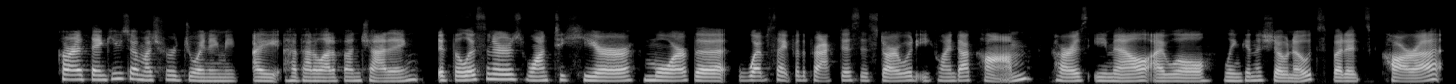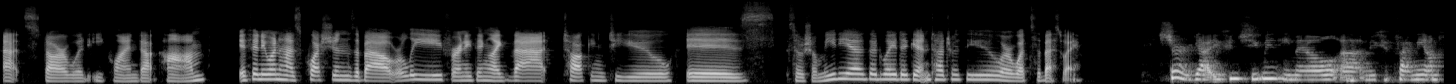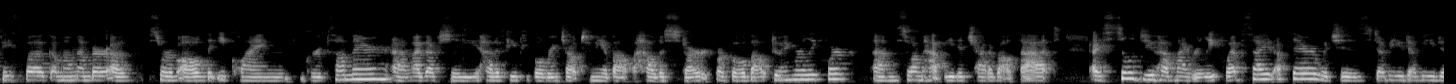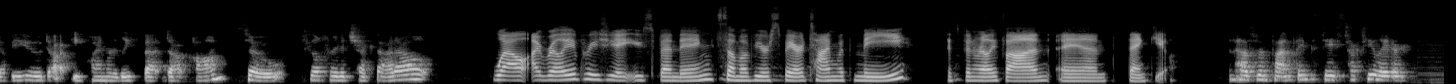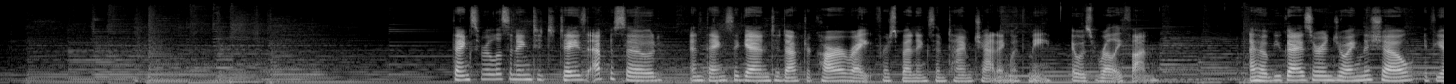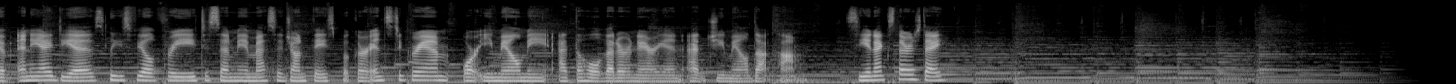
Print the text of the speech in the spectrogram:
Cara, thank you so much for joining me. I have had a lot of fun chatting. If the listeners want to hear more, the website for the practice is starwoodequine.com. Cara's email I will link in the show notes, but it's cara at starwoodequine.com. If anyone has questions about relief or anything like that, talking to you is social media a good way to get in touch with you, or what's the best way? Sure. Yeah, you can shoot me an email. Um, you can find me on Facebook. I'm a member of sort of all of the equine groups on there. Um, I've actually had a few people reach out to me about how to start or go about doing relief work. Um, so I'm happy to chat about that. I still do have my relief website up there, which is www.equinereliefvet.com. So feel free to check that out. Well, I really appreciate you spending some of your spare time with me. It's been really fun, and thank you. It has been fun. Thanks, Stace. Talk to you later. Thanks for listening to today's episode, and thanks again to Dr. Cara Wright for spending some time chatting with me. It was really fun. I hope you guys are enjoying the show. If you have any ideas, please feel free to send me a message on Facebook or Instagram or email me at thewholeveterinarian at gmail.com. See you next Thursday.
